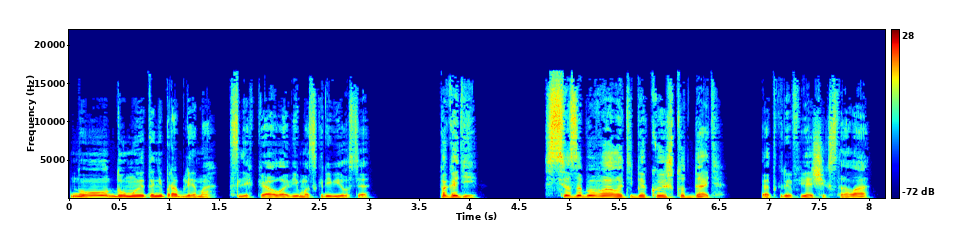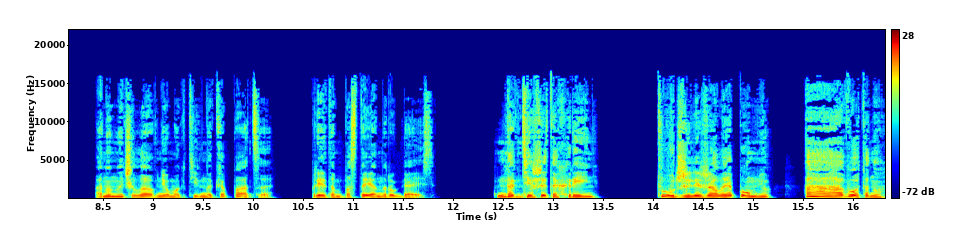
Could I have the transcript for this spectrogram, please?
Ну, думаю, это не проблема, слегка уловимо скривился. Погоди. Все забывала тебе кое-что дать. Открыв ящик стола, она начала в нем активно копаться, при этом постоянно ругаясь. «Да где же эта хрень? Тут же лежала, я помню. А, вот оно!»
